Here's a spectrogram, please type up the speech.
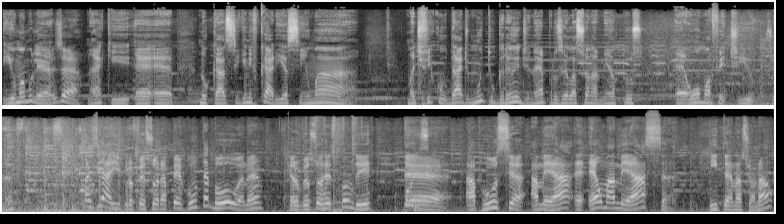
e uma mulher. Pois é. Né, que, é, é no caso, significaria assim uma, uma dificuldade muito grande né, para os relacionamentos é, homoafetivos. Né? Mas e aí, professor? A pergunta é boa, né? Quero ver o senhor responder. É, é. A Rússia amea é, é uma ameaça internacional?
